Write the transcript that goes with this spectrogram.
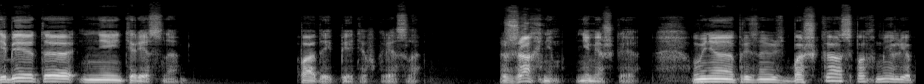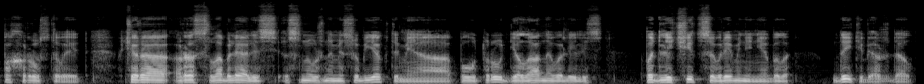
Тебе это не интересно. Падай, Петя, в кресло. Жахнем, не мешкая. У меня, признаюсь, башка с похмелья похрустывает. Вчера расслаблялись с нужными субъектами, а поутру дела навалились. Подлечиться времени не было. Да и тебя ждал.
